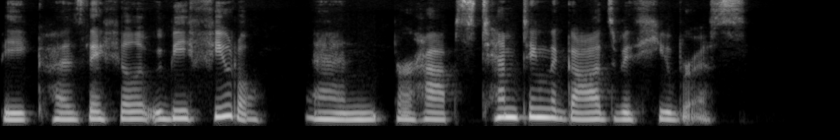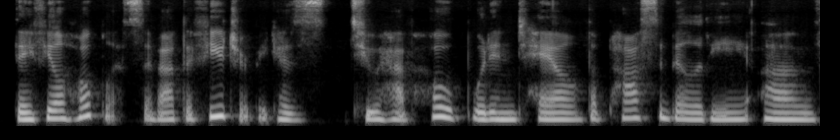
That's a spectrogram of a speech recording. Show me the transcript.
because they feel it would be futile and perhaps tempting the gods with hubris. They feel hopeless about the future because to have hope would entail the possibility of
